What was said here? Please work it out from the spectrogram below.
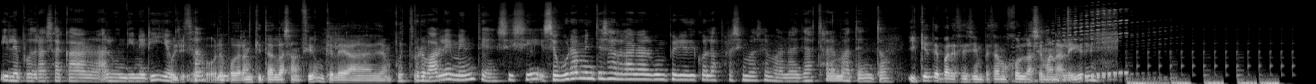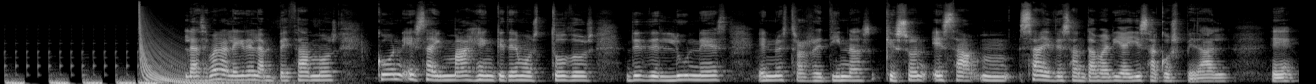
Y le podrá sacar algún dinerillo, quizá. o le podrán quitar la sanción que le, ha- le han puesto. Probablemente, sí, sí. Seguramente salga en algún periódico en las próximas semanas, ya estaremos atentos. ¿Y qué te parece si empezamos con la semana alegre? La semana alegre la empezamos con esa imagen que tenemos todos desde el lunes en nuestras retinas, que son esa mm, Sáenz de Santa María y esa Cospedal, ¿eh?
